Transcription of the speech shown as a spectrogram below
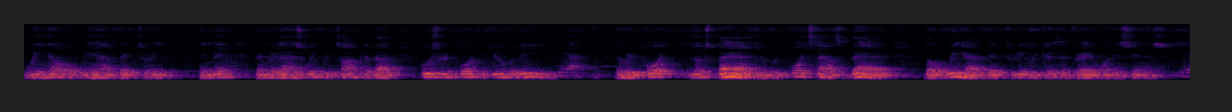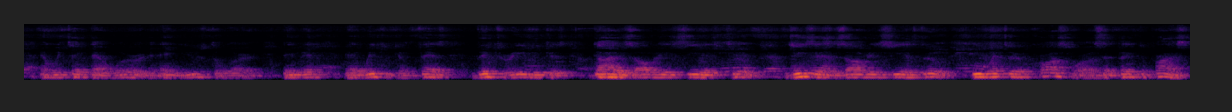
We know we have victory. Amen. Remember last week we talked about whose report do you believe? Yeah. The report looks bad. The report sounds bad, but we have victory because the greater one is in us. And we take that word and use the word. Amen. And we can confess victory because God has already seen us through. Jesus has already seen us through. He went to the cross for us and paid the price.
